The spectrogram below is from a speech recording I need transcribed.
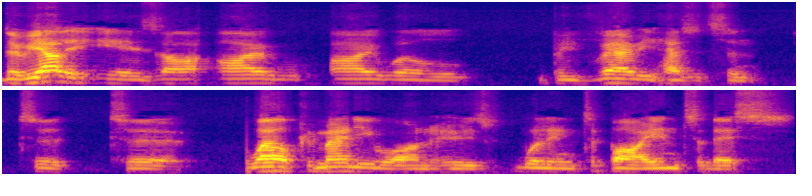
the reality is I, I I will be very hesitant to to welcome anyone who's willing to buy into this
